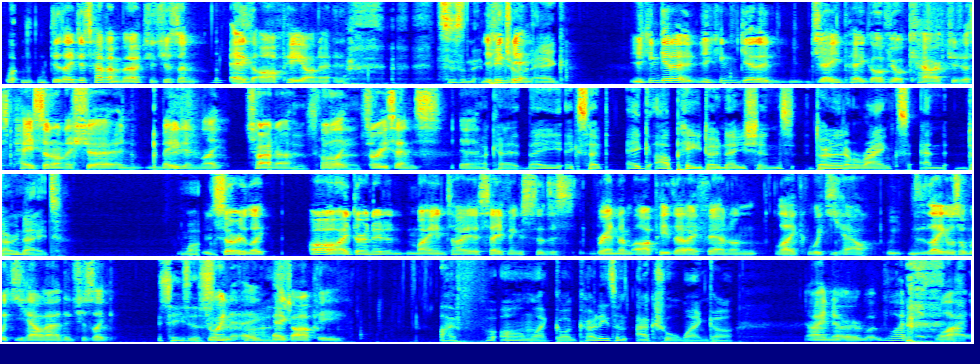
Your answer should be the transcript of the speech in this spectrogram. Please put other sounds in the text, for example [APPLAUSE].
What? Do they just have a merch? It's just an egg RP on it. [LAUGHS] This is a You picture of an egg. You can get a you can get a JPEG of your character, just paste it on a shirt and made in like China Jesus for like Christ. three cents. Yeah. Okay, they accept egg RP donations, donator ranks, and donate. What? So like, oh, I donated my entire savings to this random RP that I found on like WikiHow. Like it was a WikiHow ad. It's just like Jesus. join egg, egg RP. I f- oh my god, Cody's an actual wanker. I know. but What? [LAUGHS] Why?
